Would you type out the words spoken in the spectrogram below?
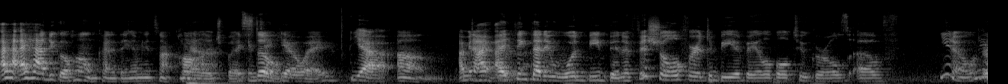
I, I had to go home, kind of thing. I mean, it's not college, Yeah, but it can still, take you away. yeah. Um, I mean, I, I think that it would be beneficial for it to be available to girls of, you know, Yeah.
